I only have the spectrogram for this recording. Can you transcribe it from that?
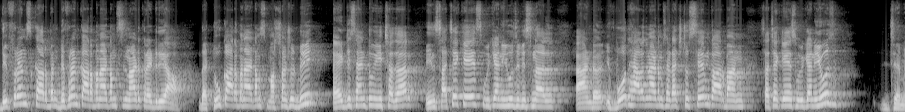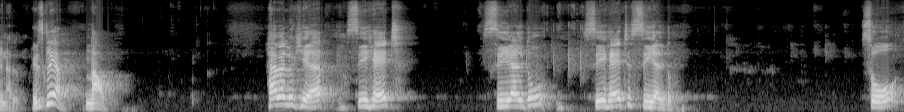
Different carbon different carbon atoms is not criteria. The two carbon atoms must and should be adjacent to each other. In such a case we can use vicinal. And uh, if both halogen atoms attached to same carbon such a case we can use geminal it is clear? Now have a look here. Ch cl2 ch cl2 so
